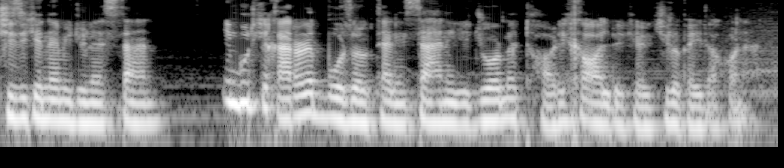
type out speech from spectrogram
چیزی که نمی‌دونستن این بود که قرار بزرگترین صحنه جرم تاریخ آلبکرکی رو پیدا کنن.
